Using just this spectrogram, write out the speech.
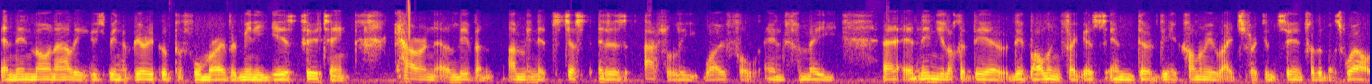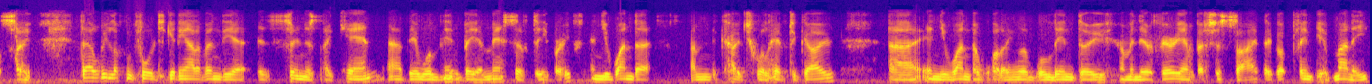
and then Moeen Ali, who's been a very good performer over many years, 13, Curran 11. I mean, it's just, it is utterly woeful. And for me, uh, and then you look at their, their bowling figures and the, the economy rates are a concern for them as well. So they'll be looking forward to getting out of India as soon as they can. Uh, there will then be a massive debrief, and you wonder, um, the coach will have to go uh, and you wonder what England will then do. I mean, they're a very ambitious side. They've got plenty of money,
